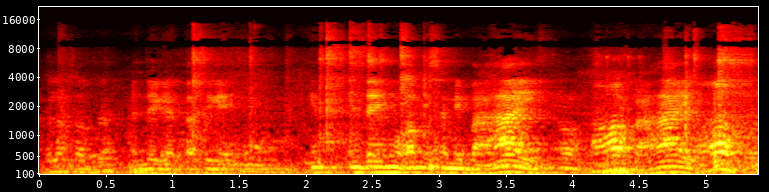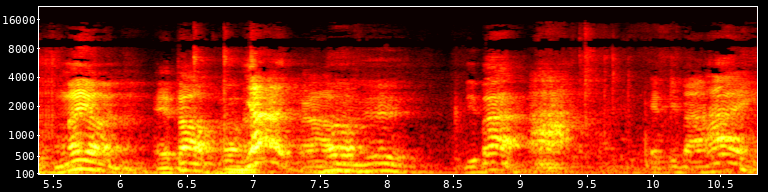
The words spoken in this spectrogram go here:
Walang sobra. Hindi, ganito. Sige. Hin- Hintayin mo kami sa may bahay. Oh. Sa may bahay. Ngayon, eto. Yan! Di ba? Ah! Eto yung bahay.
